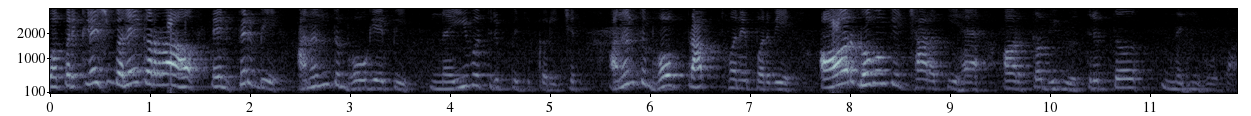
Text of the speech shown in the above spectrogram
वह परिक्लेश भले कर रहा हो, लेकिन फिर भी अनंत भोगे भी नैव तृप्ति करिचित। अनंत भोग प्राप्त होने पर भी और भोगों की इच्छा रहती है, और कभी भी तृप्त नहीं होता।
